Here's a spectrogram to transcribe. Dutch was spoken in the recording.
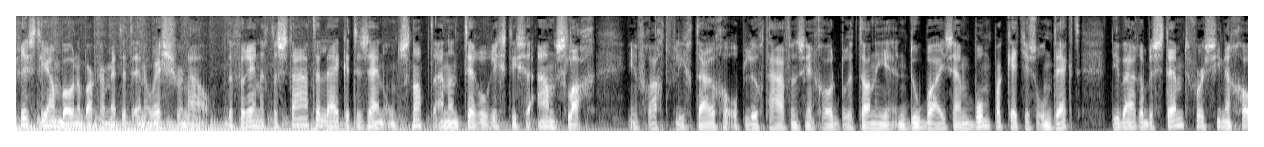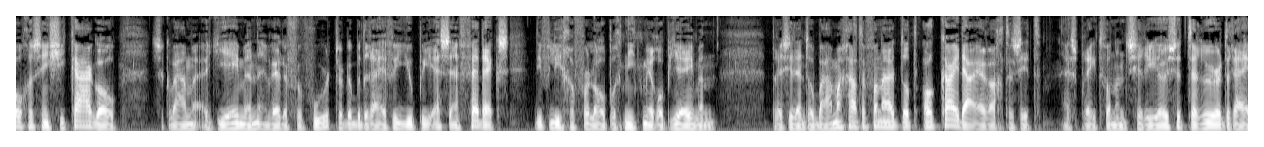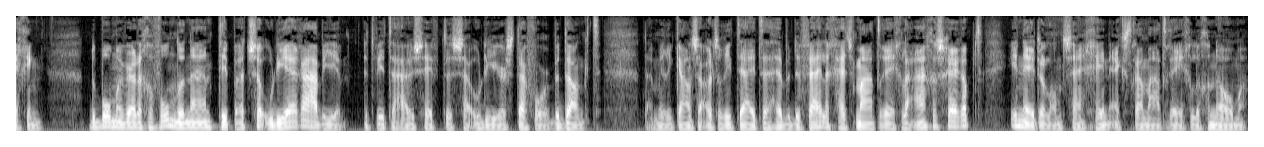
Christian Bonenbakker met het NOS Journaal. De Verenigde Staten lijken te zijn ontsnapt aan een terroristische aanslag. In vrachtvliegtuigen op luchthavens in Groot-Brittannië en Dubai zijn bompakketjes ontdekt... die waren bestemd voor synagoges in Chicago. Ze kwamen uit Jemen en werden vervoerd door de bedrijven UPS en FedEx. Die vliegen voorlopig niet meer op Jemen. President Obama gaat ervan uit dat Al-Qaeda erachter zit. Hij spreekt van een serieuze terreurdreiging. De bommen werden gevonden na een tip uit Saoedi-Arabië. Het Witte Huis heeft de Saoediërs daarvoor bedankt. De Amerikaanse autoriteiten hebben de veiligheidsmaatregelen aangescherpt. In Nederland zijn geen extra maatregelen genomen.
